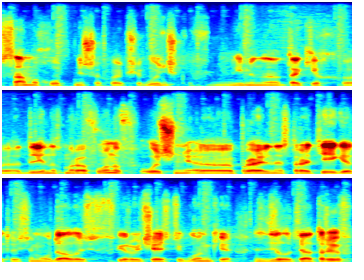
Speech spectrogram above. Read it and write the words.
самых опытнейших вообще гонщиков именно таких э, длинных марафонов. Очень э, правильная стратегия, то есть ему удалось в первой части гонки сделать отрыв.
